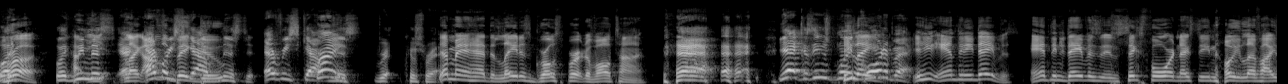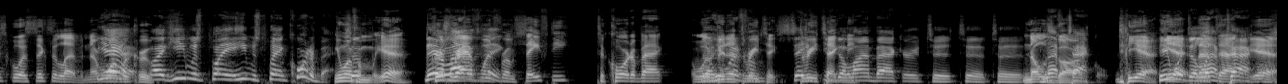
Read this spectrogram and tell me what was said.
like, bruh. like we I- missed. like, I'm a big scout dude. missed it. Every scout Right. missed Chris Rapp. that man had the latest growth spurt of all time. yeah, because he was playing laid- quarterback. He Anthony Davis. Anthony Davis is six four. Next thing you know, he left high school at six eleven. Number yeah, one recruit. like he was playing. He was playing quarterback. he went So- from yeah. Chris Raff went from safety to quarterback. Would no, have he been a three safety three to technique. linebacker to to to Nose left guard. tackle. Yeah, He yeah, went to left tackle. Yeah,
